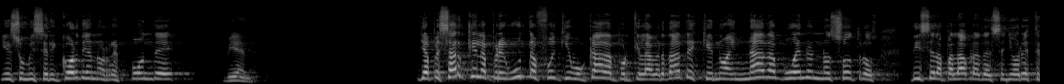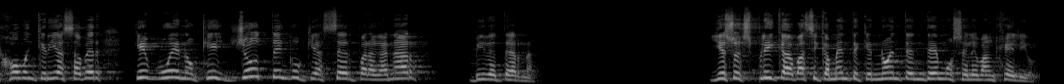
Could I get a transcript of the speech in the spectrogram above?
y en su misericordia nos responde bien. Y a pesar que la pregunta fue equivocada, porque la verdad es que no hay nada bueno en nosotros, dice la palabra del Señor. Este joven quería saber qué bueno, qué yo tengo que hacer para ganar vida eterna. Y eso explica básicamente que no entendemos el Evangelio.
